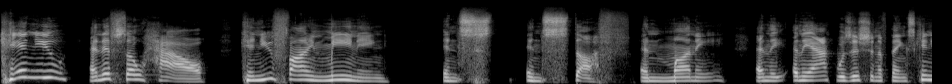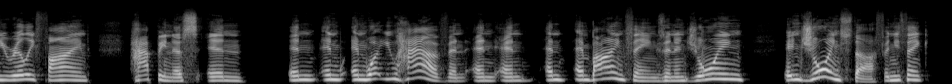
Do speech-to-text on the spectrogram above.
can you, and if so, how, can you find meaning in, in stuff and money and the, and the acquisition of things? Can you really find happiness in, in, in, in what you have and, and, and, and, and buying things and enjoying enjoying stuff. And you think,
